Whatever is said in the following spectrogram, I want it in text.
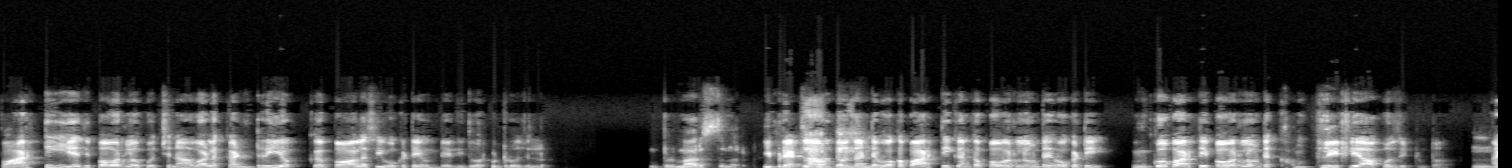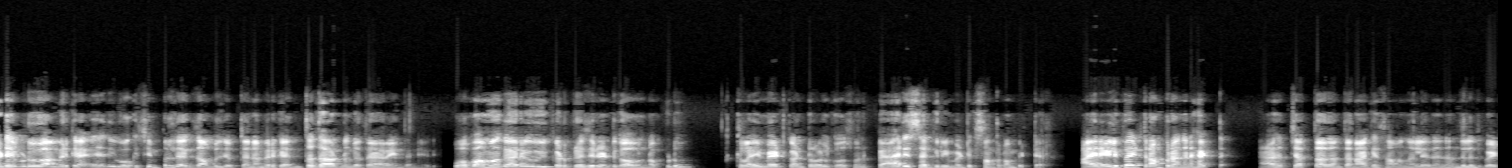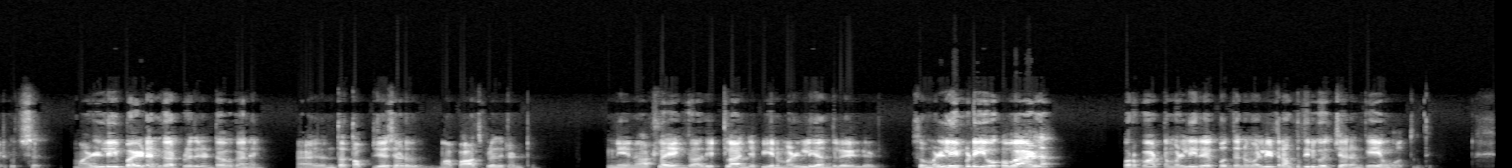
పార్టీ ఏది పవర్లోకి వచ్చినా వాళ్ళ కంట్రీ యొక్క పాలసీ ఒకటే ఉండేది ఇదివరకు రోజుల్లో. ఇప్పుడు మారుస్తున్నారు. ఇప్పుడు ఎట్లా ఉంటోందంటే ఒక పార్టీ కనుక పవర్‌లో ఉంటే ఒకటి. ఇంకో పార్టీ పవర్‌లో ఉంటే కంప్లీట్‌లీ అపోజిట్ ఉంటోంది. అంటే ఇప్పుడు అమెరికా ఇది ఒక సింపుల్ ఎగ్జాంపుల్ చెప్తాను. అమెరికా ఎంత దారుణంగా తయారైందనేది. ఒబామా గారు ఇక్కడ ప్రెసిడెంట్‌గా ఉన్నప్పుడు క్లైమేట్ కంట్రోల్ కోసమని పారిస్ అగ్రీమెంట్‌కి సంతకం పెట్టారు. ఆయన ఎళ్ళిపోయి ట్రంప్ రాగానే హెట్ చెత్త అదంతా నాకేం సంబంధం లేదని అందులోంచి బయటకొచ్చేసాడు. మళ్ళీ బైడెన్ గారు ప్రెసిడెంట్ అవ్వగానే అదంతా తప్పు చేశాడు మా పాత ప్రెసిడెంట్. నేను అట్లా ఏం కాదు ఇట్లా అని చెప్పి ఈయన మళ్ళీ అందులో ఎళ్ళాడు. సో మళ్ళీ ఇప్పుడు ఈ ఒకవేళ పొరపాటున మళ్ళీ రేపొద్దున మళ్ళీ ట్రంప్ తిరిగి వచ్చారనుకో ఏమవుతుంది?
